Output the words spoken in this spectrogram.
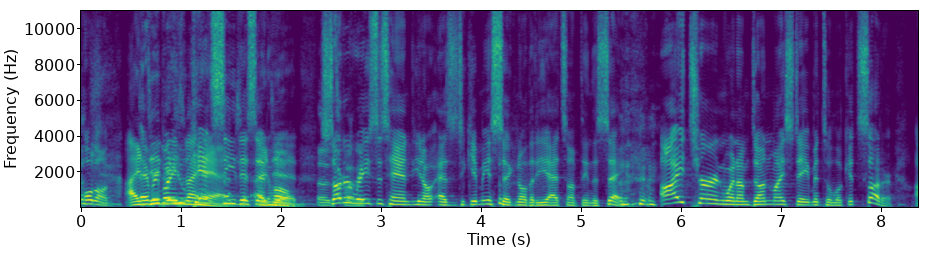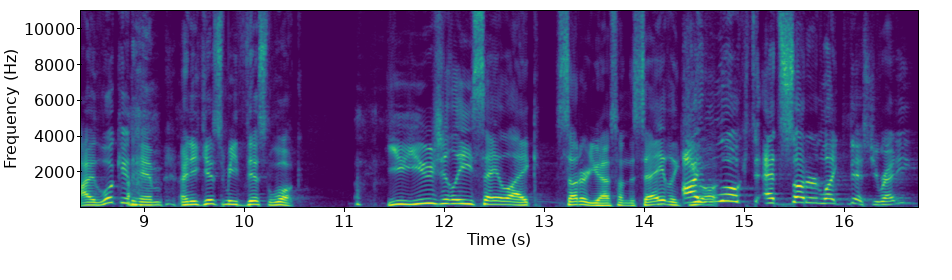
Hold on. I Everybody who can't hand. see this I at home. Sutter funny. raised his hand, you know, as to give me a signal that he had something to say. I turn when I'm done my statement to look at Sutter. I look at him, and he gives me this look. You usually say like, Sutter, you have something to say? Like you I al- looked at Sutter like this. You ready?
